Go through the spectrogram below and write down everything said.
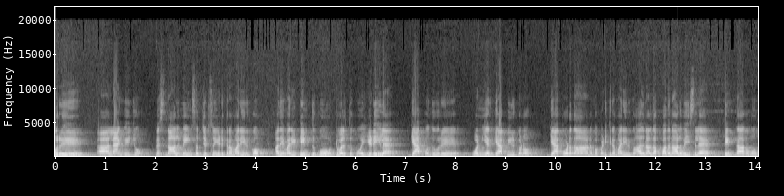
ஒரு லாங்குவேஜும் ப்ளஸ் நாலு மெயின் சப்ஜெக்ட்ஸும் எடுக்கிற மாதிரி இருக்கும். அதே மாதிரி டென்த்துக்கும் டுவெல்த்துக்கும் இடையில கேப் வந்து ஒரு ஒன் இயர் கேப் இருக்கணும். கேப்போட தான் நம்ம படிக்கிற மாதிரி இருக்கும். அதனால தான் பதினாலு வயசில் டென்த்தாகவும்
